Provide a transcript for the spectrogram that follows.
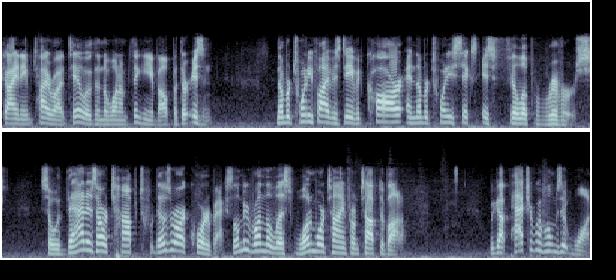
guy named Tyrod Taylor than the one I'm thinking about, but there isn't. Number 25 is David Carr and number 26 is Philip Rivers. So that is our top tw- those are our quarterbacks. So let me run the list one more time from top to bottom. We got Patrick Mahomes at 1,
